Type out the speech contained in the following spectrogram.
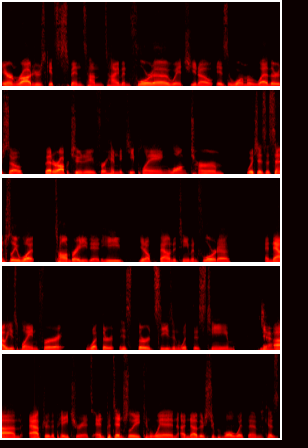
Aaron Rodgers gets to spend some time in Florida, which you know is warmer weather, so better opportunity for him to keep playing long term, which is essentially what Tom Brady did. He you know found a team in Florida, and now he's playing for what their his third season with this team Yeah. um, after the Patriots and potentially can win another Super Bowl with them because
